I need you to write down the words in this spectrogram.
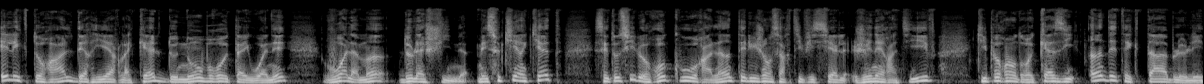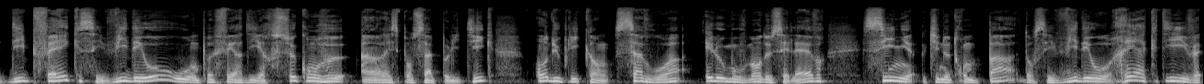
électorale derrière laquelle de nombreux Taïwanais voient la main de la Chine. Mais ce qui inquiète, c'est aussi le recours à l'intelligence artificielle générative qui peut rendre quasi indétectables les deepfakes, ces vidéos où on peut faire dire ce qu'on veut à un responsable politique like en dupliquant sa voix et le mouvement de ses lèvres, signe qui ne trompe pas dans ces vidéos réactives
